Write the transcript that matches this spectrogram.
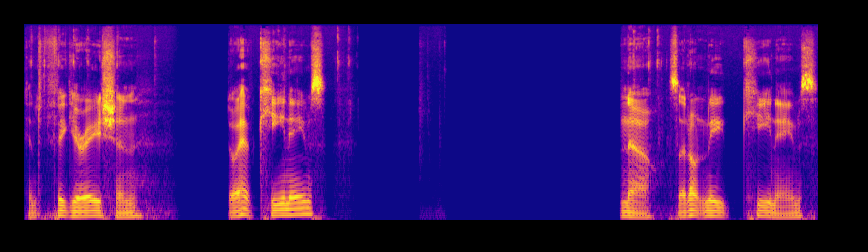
configuration. Do I have key names? No, so I don't need key names.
